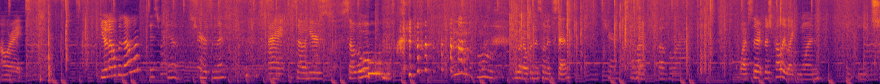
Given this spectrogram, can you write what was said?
All right. Do you want to open that one? this one? Yeah. Sure. what's in there? All right. So here's so. Ooh. You want to open this one instead? Sure. I love Bavora. Watch there. There's probably like one in each.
